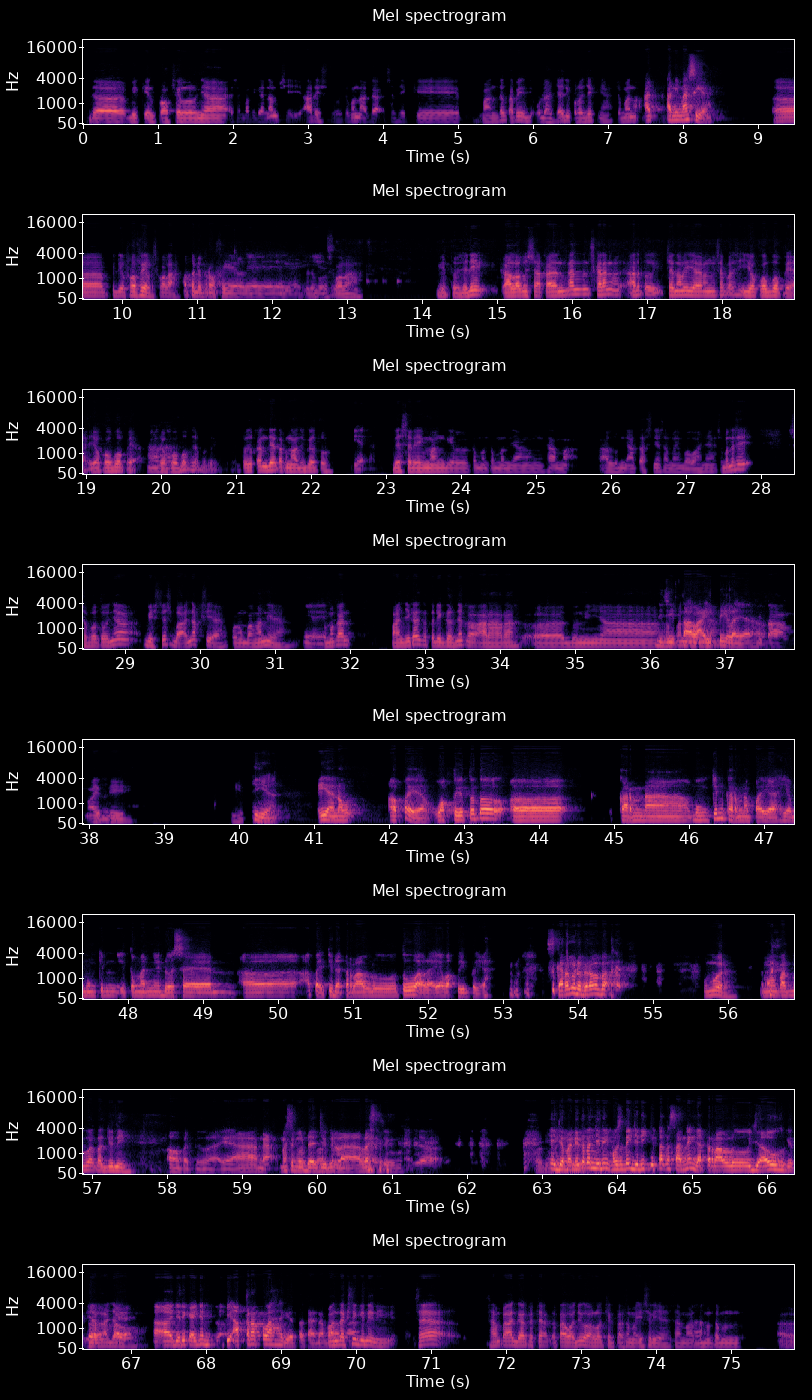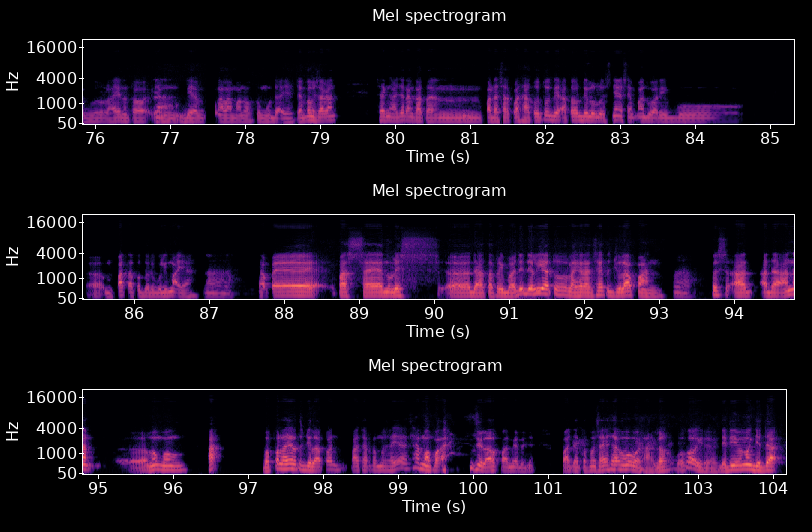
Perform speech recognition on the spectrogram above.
Udah bikin profilnya SMA 36 si Aris tuh. Cuman agak sedikit mandek tapi udah jadi proyeknya. Cuman animasi ya? eh, video profil sekolah. Apa di profil? Ya ya ya. ya. Video Iya. profil sekolah. Gitu. Jadi kalau misalkan kan sekarang ada tuh channel yang siapa sih Yoko Bob ya, Yoko Bob ya. Ah. Yoko Bob siapa tuh? Itu kan dia terkenal juga tuh. Iya. Dia sering manggil teman-teman yang sama alumni atasnya sama yang bawahnya. Sebenarnya sih sebetulnya bisnis banyak sih ya pengembangannya ya. Iya iya. Cuma kan Panji kan ke-triggernya ke arah-arah eh, dunia Digital namanya? IT lah ya. Digital IT. Gitu. Iya. Iya, nah apa ya? Waktu itu tuh eh, karena mungkin karena Pak Yahya mungkin hitungannya dosen eh, apa ya tidak terlalu tua lah ya waktu itu ya. Sekarang udah berapa Pak? Umur mau 42 atau Juni. Oh, 42 ya, enggak masih muda juga lah. Masih- ya. Ya zaman itu kan jadi maksudnya jadi kita kesannya nggak terlalu jauh gitu. ya jauh. Ah, jadi kayaknya lebih akrab lah gitu kan. Konteksnya gini nih, saya sampai agak ketawa juga kalau cerita sama istri ya, sama Ah. teman-teman eh, guru lain atau yang dia pengalaman waktu muda ya. Contoh misalkan saya ngajar angkatan pada saat kelas 1 tuh dia atau dia lulusnya SMA 2004 atau 2005 ya. Nah, Sampai pas saya nulis eh, data pribadi dia lihat tuh lahiran saya 78. nah. Terus ad- ada anak eh, ngomong, Pak, Bapak lahir 78, pacar teman saya sama Pak, 78 katanya. Pacar teman saya sama, Pak. Loh, kok gitu. Jadi memang jeda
